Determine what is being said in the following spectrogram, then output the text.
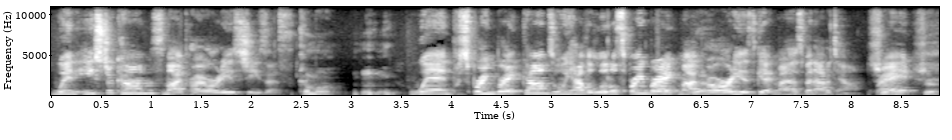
When Easter comes, my priority is Jesus. Come on. when spring break comes, when we have a little spring break, my Yeah. priority is getting my husband out of town. Sure, right? sure.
